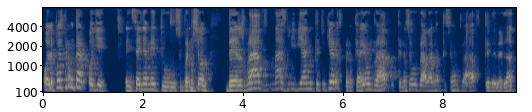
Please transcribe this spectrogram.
O le puedes preguntar, oye, enséñame tu supervisión del rab más liviano que tú quieras, pero que haya un rab, que no sea un rábano, que sea un rab que de verdad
